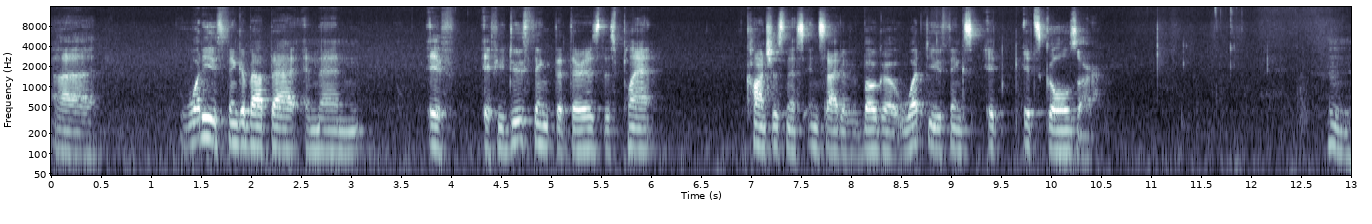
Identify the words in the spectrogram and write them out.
Uh, what do you think about that? And then, if if you do think that there is this plant consciousness inside of Iboga, what do you think it, its goals are? Hmm.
